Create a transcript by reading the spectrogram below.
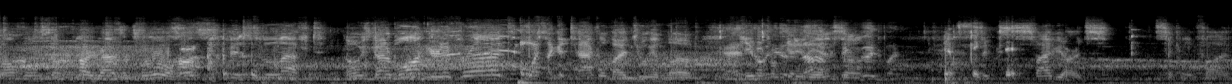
fumble, something. Alright guys, it's a little hot. Pitch to the left. Oh, he's got a blocker in front. Oh, that's a good tackle by Julian Love. And Keep him from Julian getting the Love end is a zone. good one. Six, five yards. Second and five.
